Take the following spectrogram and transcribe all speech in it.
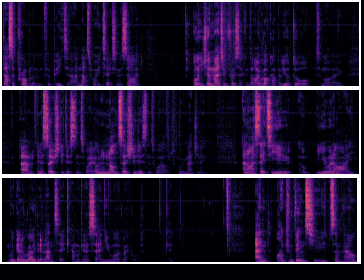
that's a problem for Peter, and that's why he takes him aside. I want you to imagine for a second that I rock up at your door tomorrow um, in a socially distanced way, or in a non socially distanced world, we're imagining. And I say to you, you and I, we're going to row the Atlantic and we're going to set a new world record. Okay. And I convince you somehow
